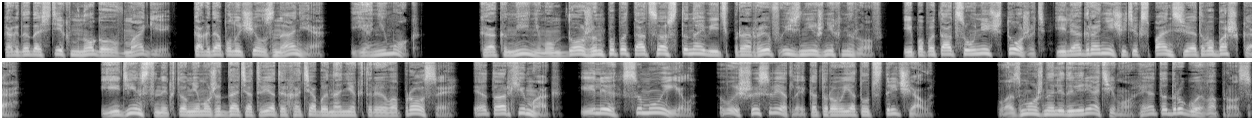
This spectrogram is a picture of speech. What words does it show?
когда достиг многого в магии, когда получил знания, я не мог. Как минимум должен попытаться остановить прорыв из нижних миров и попытаться уничтожить или ограничить экспансию этого башка. Единственный, кто мне может дать ответы хотя бы на некоторые вопросы, это Архимаг или Самуил, высший светлый, которого я тут встречал. Возможно ли доверять ему — это другой вопрос.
